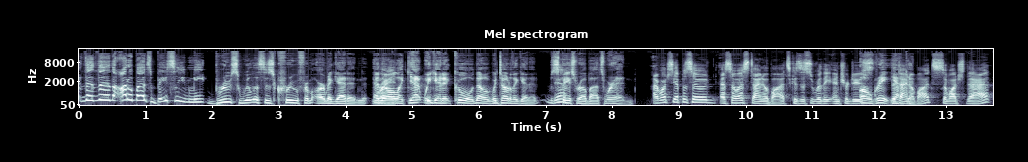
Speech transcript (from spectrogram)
the the the Autobots basically meet Bruce Willis's crew from Armageddon, and they're all like, "Yeah, we get it. Cool. No, we totally get it. Space robots, we're in." I watched the episode SOS Dinobots because this is where they introduce Oh, great. the Yeah, good. Dinobots. So watch that.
